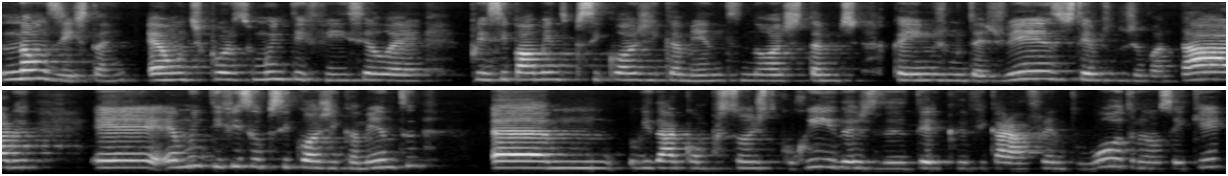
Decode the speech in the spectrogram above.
Não desistem. É um desporto muito difícil, é principalmente psicologicamente. Nós estamos, caímos muitas vezes, temos de nos levantar. É, é muito difícil psicologicamente um, lidar com pressões de corridas, de ter que ficar à frente do outro, não sei o quê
